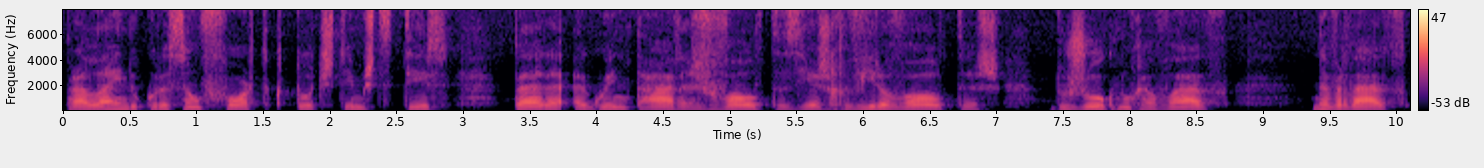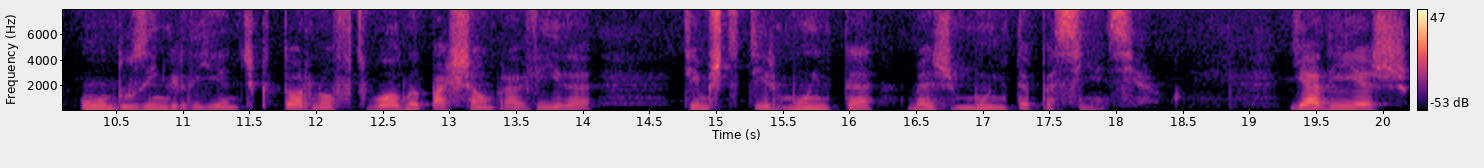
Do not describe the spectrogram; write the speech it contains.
para além do coração forte que todos temos de ter para aguentar as voltas e as reviravoltas do jogo no relevado, na verdade, um dos ingredientes que torna o futebol uma paixão para a vida, temos de ter muita, mas muita paciência. E há dias,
